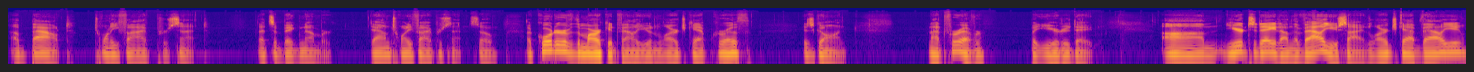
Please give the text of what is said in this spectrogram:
about 25%. That's a big number, down 25%. So a quarter of the market value in large cap growth is gone. Not forever, but year to date. Um, year to date on the value side, large cap value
